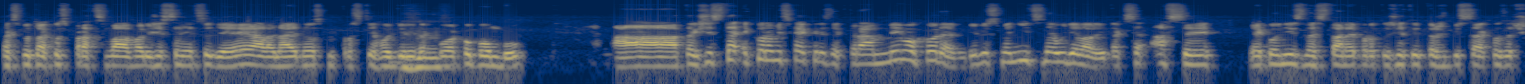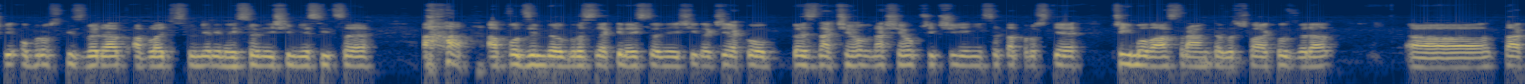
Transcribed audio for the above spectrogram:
tak jsme to jako zpracovávali, že se něco děje, ale najednou jsme prostě hodili hmm. takovou jako bombu. A takže z té ekonomické krize, která mimochodem, kdyby jsme nic neudělali, tak se asi jako nic nestane, protože ty tržby se jako začaly obrovsky zvedat a v létě jsme měli nejsilnější měsíce a, a podzim byl prostě taky nejsilnější, takže jako bez našeho, našeho přičinění se ta prostě příjmová stránka začala jako zvedat. Uh, tak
